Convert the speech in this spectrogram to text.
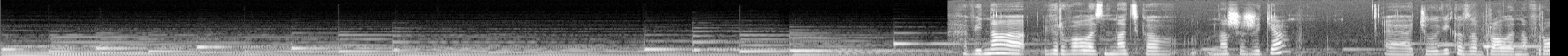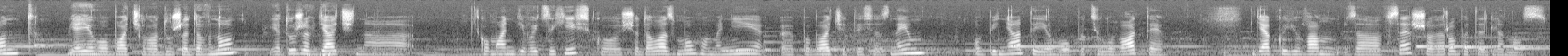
Війна вірвалася зненацька в наше життя. Е, чоловіка забрали на фронт. Я його бачила дуже давно. Я дуже вдячна команді Войцехівського, що дала змогу мені е, побачитися з ним, обійняти його, поцілувати. Дякую вам за все, що ви робите для нас.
